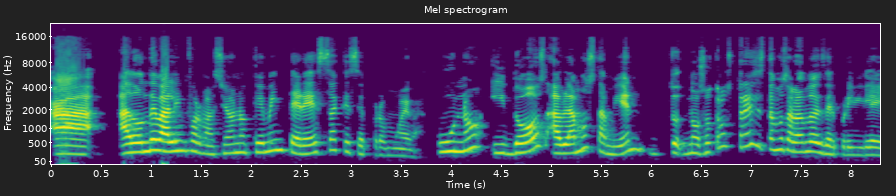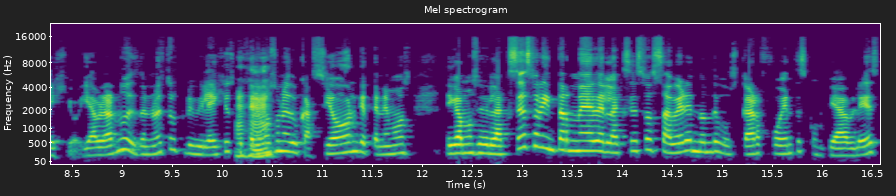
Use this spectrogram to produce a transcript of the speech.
a a dónde va la información o qué me interesa que se promueva. Uno, y dos, hablamos también, nosotros tres estamos hablando desde el privilegio y hablando desde nuestros privilegios, que tenemos una educación, que tenemos, digamos, el acceso al Internet, el acceso a saber en dónde buscar fuentes confiables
